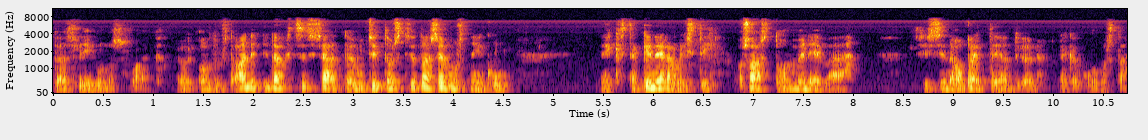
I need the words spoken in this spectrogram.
tässä liikunnassa vaikka. On tämmöistä ainedidaktista sisältöä, mutta sitten on sitten jotain semmoista niinku, ehkä sitä generalisti-osastoon menevää, siis siinä opettajan työn näkökulmasta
